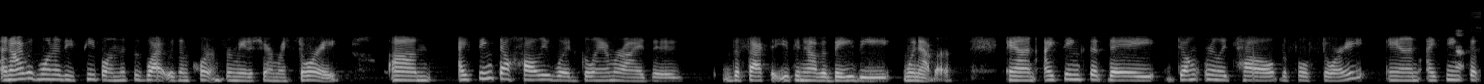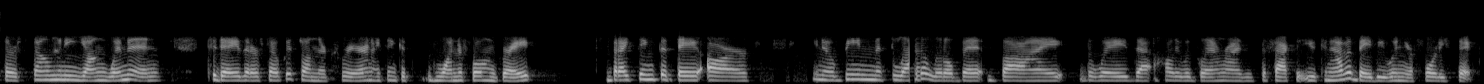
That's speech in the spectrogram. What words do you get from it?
And I was one of these people, and this is why it was important for me to share my story. Um, I think that Hollywood glamorizes the fact that you can have a baby whenever. And I think that they don't really tell the full story. And I think that there's so many young women today that are focused on their career, and I think it's wonderful and great. But I think that they are, you know, being misled a little bit by the way that Hollywood glamorizes the fact that you can have a baby when you're 46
